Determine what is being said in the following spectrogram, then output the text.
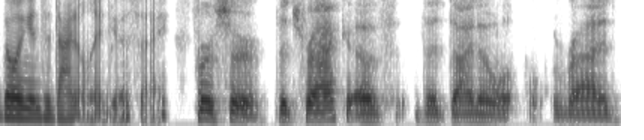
going into Dinoland USA. For sure. The track of the Dino ride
